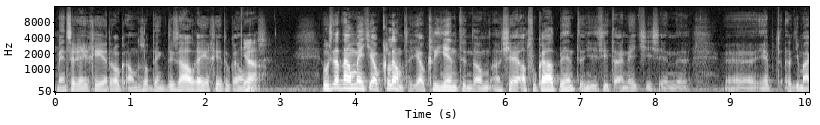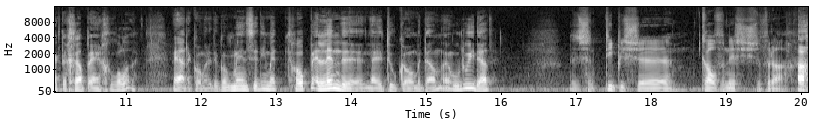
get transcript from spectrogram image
mensen reageren er ook anders op. Denk de zaal reageert ook anders. Hoe is dat nou met jouw klanten, jouw cliënten dan? Als jij advocaat bent en je zit daar netjes en uh, uh, je, hebt, je maakt er grappen en grollen. Maar ja, er komen natuurlijk ook mensen die met hoop ellende naar je toe komen dan. Uh, hoe doe je dat? Dat is een typisch Calvinistische vraag. Oh,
